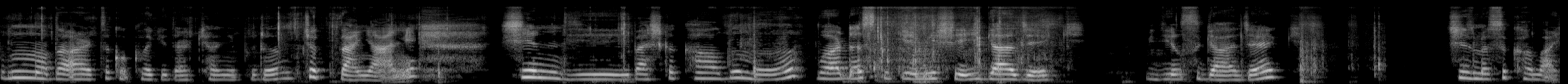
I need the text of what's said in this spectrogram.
Bununla da artık okula giderken yaparım. Çok güzel yani. Şimdi başka kaldı mı? Bu arada Squid Game'in şeyi gelecek. Videosu gelecek. Çizmesi kolay.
